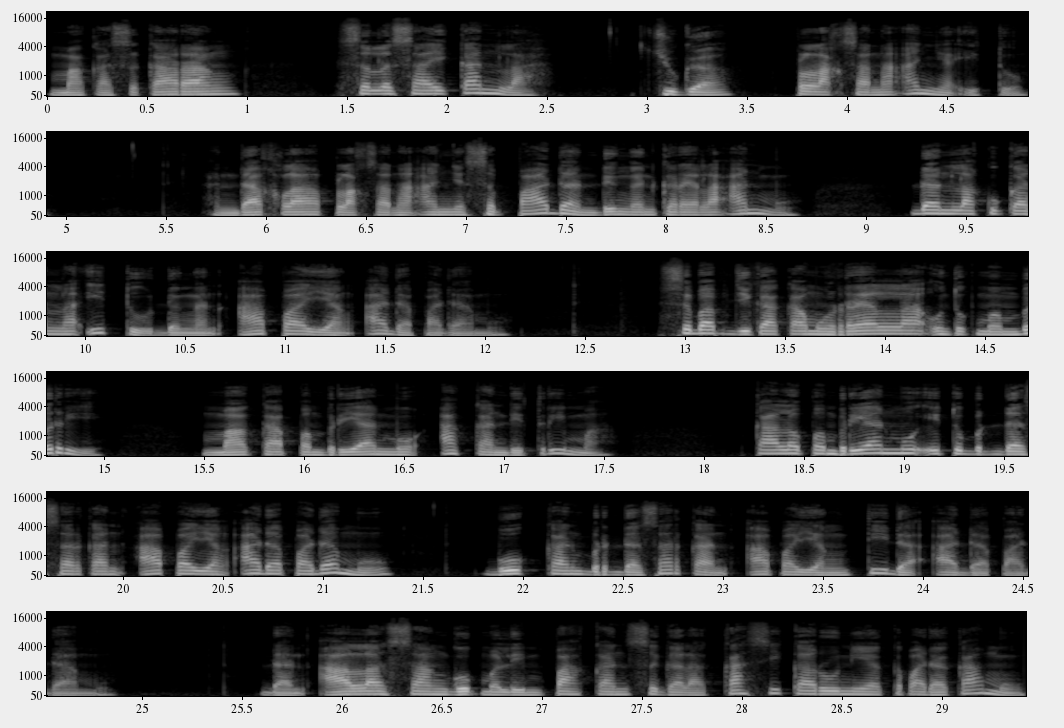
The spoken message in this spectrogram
Maka sekarang selesaikanlah juga pelaksanaannya itu. Hendaklah pelaksanaannya sepadan dengan kerelaanmu, dan lakukanlah itu dengan apa yang ada padamu. Sebab jika kamu rela untuk memberi, maka pemberianmu akan diterima. Kalau pemberianmu itu berdasarkan apa yang ada padamu, bukan berdasarkan apa yang tidak ada padamu. Dan Allah sanggup melimpahkan segala kasih karunia kepada kamu,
